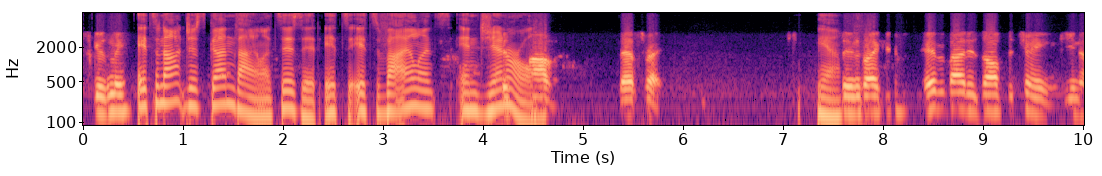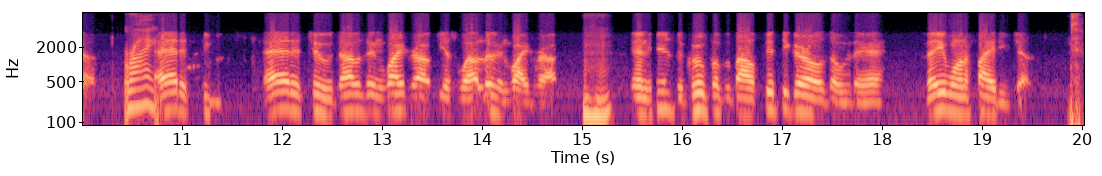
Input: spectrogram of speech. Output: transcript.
excuse me? it's not just gun violence, is it? It's it's violence in general. violence. That's right. Yeah. Seems like everybody's off the chain, you know. Right. attitudes. Attitudes. I was in White Rock. Yes, well, I live in White Rock, hmm and here's a group of about 50 girls over there. They want to fight each other.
